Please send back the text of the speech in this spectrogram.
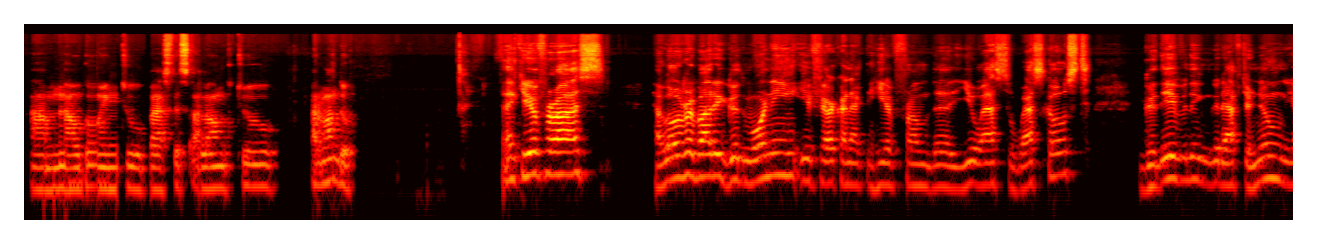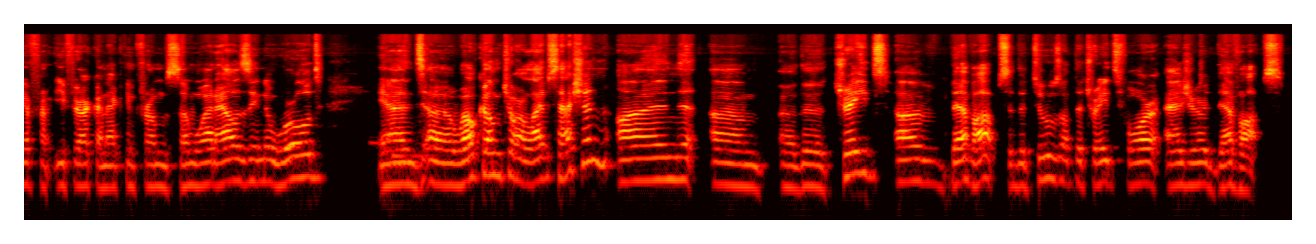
I'm now going to pass this along to Armando. Thank you Firas. Hello, everybody. Good morning. If you are connecting here from the US West Coast, good evening, good afternoon. If you are connecting from somewhere else in the world, and uh, welcome to our live session on um, uh, the trades of DevOps, the tools of the trades for Azure DevOps.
